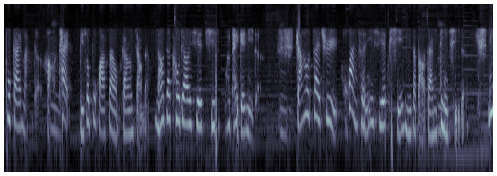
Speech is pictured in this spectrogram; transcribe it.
不该买的，好，太比如说不划算，我们刚刚讲的，然后再扣掉一些其实不会赔给你的，嗯，然后再去换成一些便宜的保单，定期的，你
